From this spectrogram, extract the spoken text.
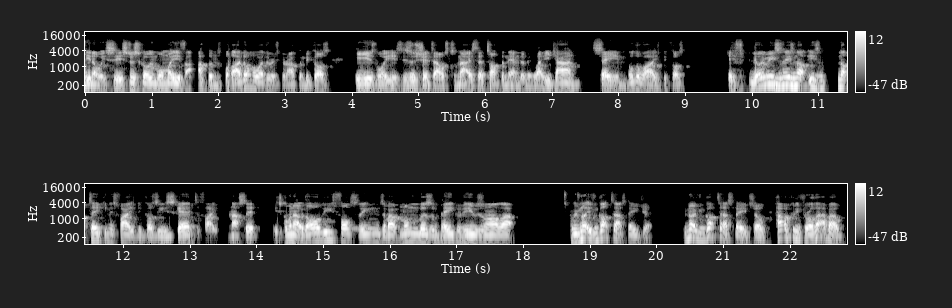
you know it's it's just going one way if it happens. But I don't know whether it's going to happen because he is what he is. He's a shit house, and that is the top and the end of it. Like you can't say him otherwise because if the only reason he's not he's not taking his fight is because he's scared to fight, and that's it. He's coming out with all these false things about numbers and pay per views and all that. We've not even got to that stage yet. We've not even got to that stage. So how can you throw that about?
